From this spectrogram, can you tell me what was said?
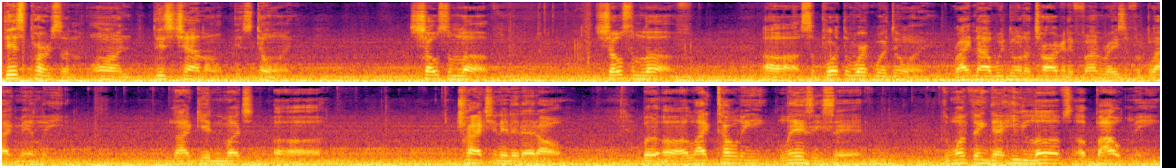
this person on this channel is doing, show some love. Show some love. Uh, support the work we're doing. Right now, we're doing a targeted fundraiser for Black Men Lead. Not getting much uh, traction in it at all. But uh, like Tony Lindsay said, the one thing that he loves about me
